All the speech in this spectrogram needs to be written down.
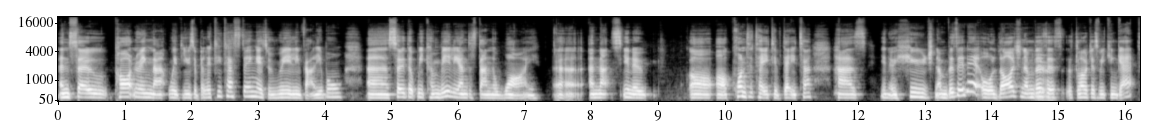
And so partnering that with usability testing is really valuable uh, so that we can really understand the why uh, and that's, you know, our, our, quantitative data has, you know, huge numbers in it or large numbers yeah. as, as large as we can get.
